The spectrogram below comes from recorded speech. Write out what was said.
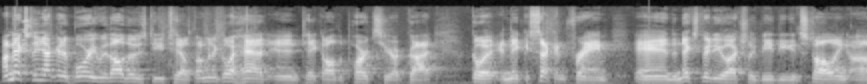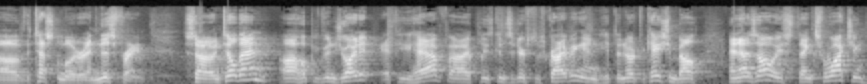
I'm actually not going to bore you with all those details. I'm going to go ahead and take all the parts here I've got, go and make a second frame, and the next video will actually be the installing of the Tesla motor in this frame. So until then, I uh, hope you've enjoyed it. If you have, uh, please consider subscribing and hit the notification bell. And as always, thanks for watching.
